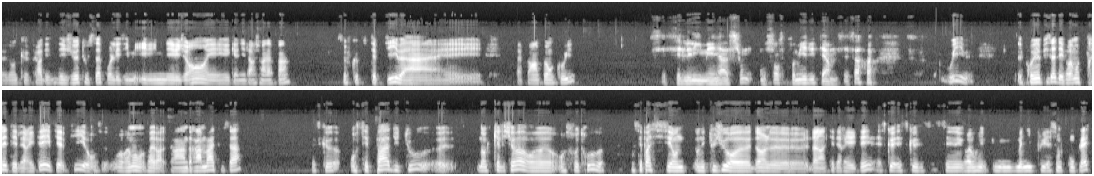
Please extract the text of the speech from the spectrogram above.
euh, donc faire des, des jeux tout ça pour les élim- éliminer les gens et gagner de l'argent à la fin. Sauf que petit à petit bah et, ça part un peu en couille. C'est c'est l'élimination au sens premier du terme, c'est ça? Oui, le premier épisode est vraiment très télé-réalité et petit à petit, on, vraiment on va avoir un drama tout ça, parce que on sait pas du tout euh, dans quel genre euh, on se retrouve. On sait pas si c'est on, est toujours euh, dans le dans la télé-réalité. Est-ce que est-ce que c'est vraiment une manipulation complète?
